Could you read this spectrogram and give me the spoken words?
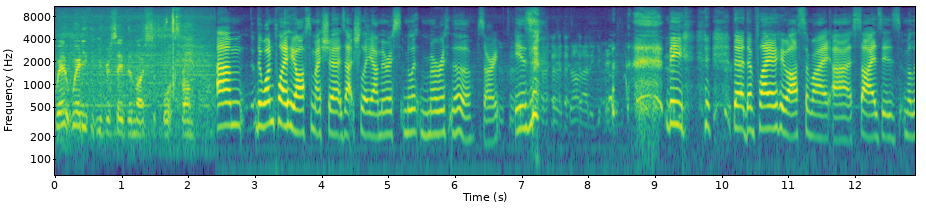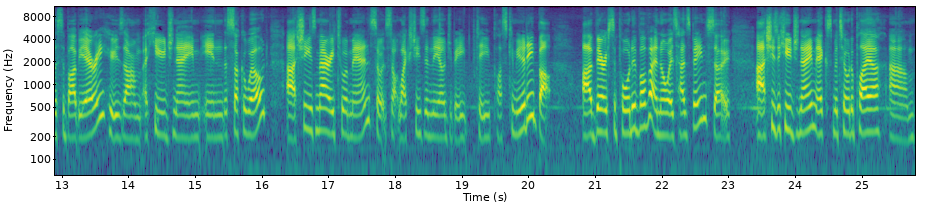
where, where do you think you've received the most support from? Um, the one player who asked for my shirt is actually uh, Maris, Maris, uh, sorry, is the, the the player who asked for my uh, size is Melissa Barbieri, who's um, a huge name in the soccer world. Uh, she is married to a man, so it's not like she's in the LGBT plus community, but uh, very supportive of her and always has been. So uh, she's a huge name, ex Matilda player. Um,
